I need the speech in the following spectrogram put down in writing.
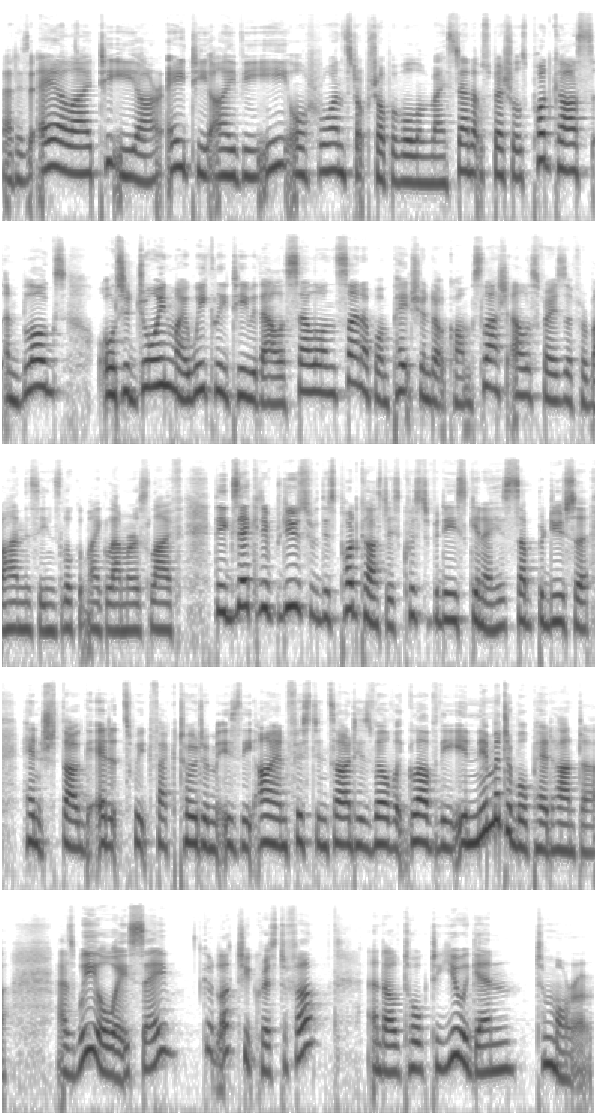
That is A L I T E R A T I V E, or for one stop shop of all of my stand up specials, podcasts, and blogs, or to join my weekly tea with Alice salon, sign up on patreon.com slash Alice Fraser for behind the scenes look at my glamorous life. The executive producer of this podcast is Christopher D. Skinner. His sub producer, hench thug, edit sweet factotum is the iron fist inside his velvet glove, the inimitable ped hunter. As we always say, good luck to you, Christopher, and I'll talk to you again tomorrow.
